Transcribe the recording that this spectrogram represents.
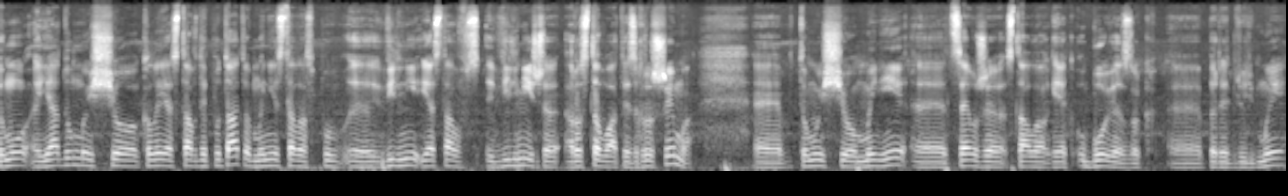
Тому я думаю, що коли я став депутатом, мені стало е, вільні, я став вільніше розставати з грошима, е, тому що мені е, це вже стало як обов'язок перед людьми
